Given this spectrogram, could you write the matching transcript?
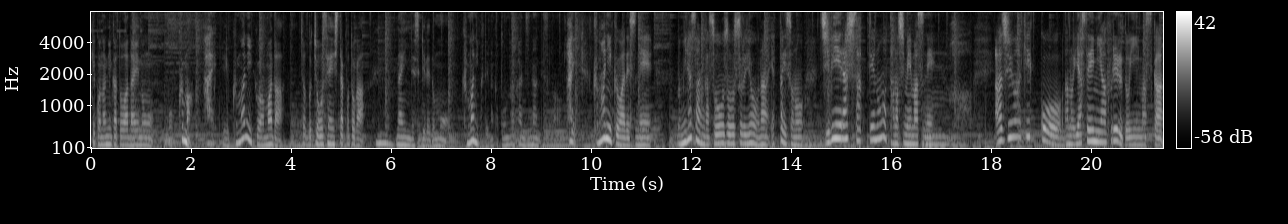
結構何かと話題のこう熊っはい。ていう熊肉はまだちょっと挑戦したことがないんですけれども熊肉ってなんかどんな感じなんですか？はい、熊肉はですねまあ皆さんが想像するようなやっぱりそのジビエらしさっていうのを楽しめますね。味は結構あの野生味あふれると言いますか、は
